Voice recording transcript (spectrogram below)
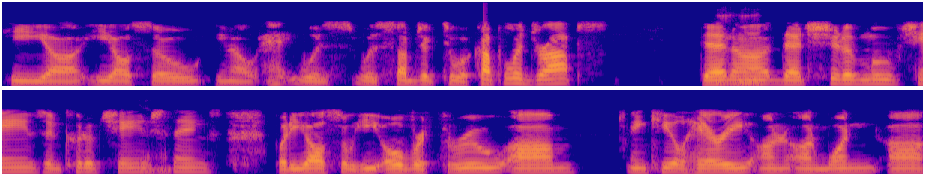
He uh, he also you know was was subject to a couple of drops that Mhm. uh, that should have moved chains and could have changed things. But he also he overthrew um, N'Keal Harry on on one uh,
